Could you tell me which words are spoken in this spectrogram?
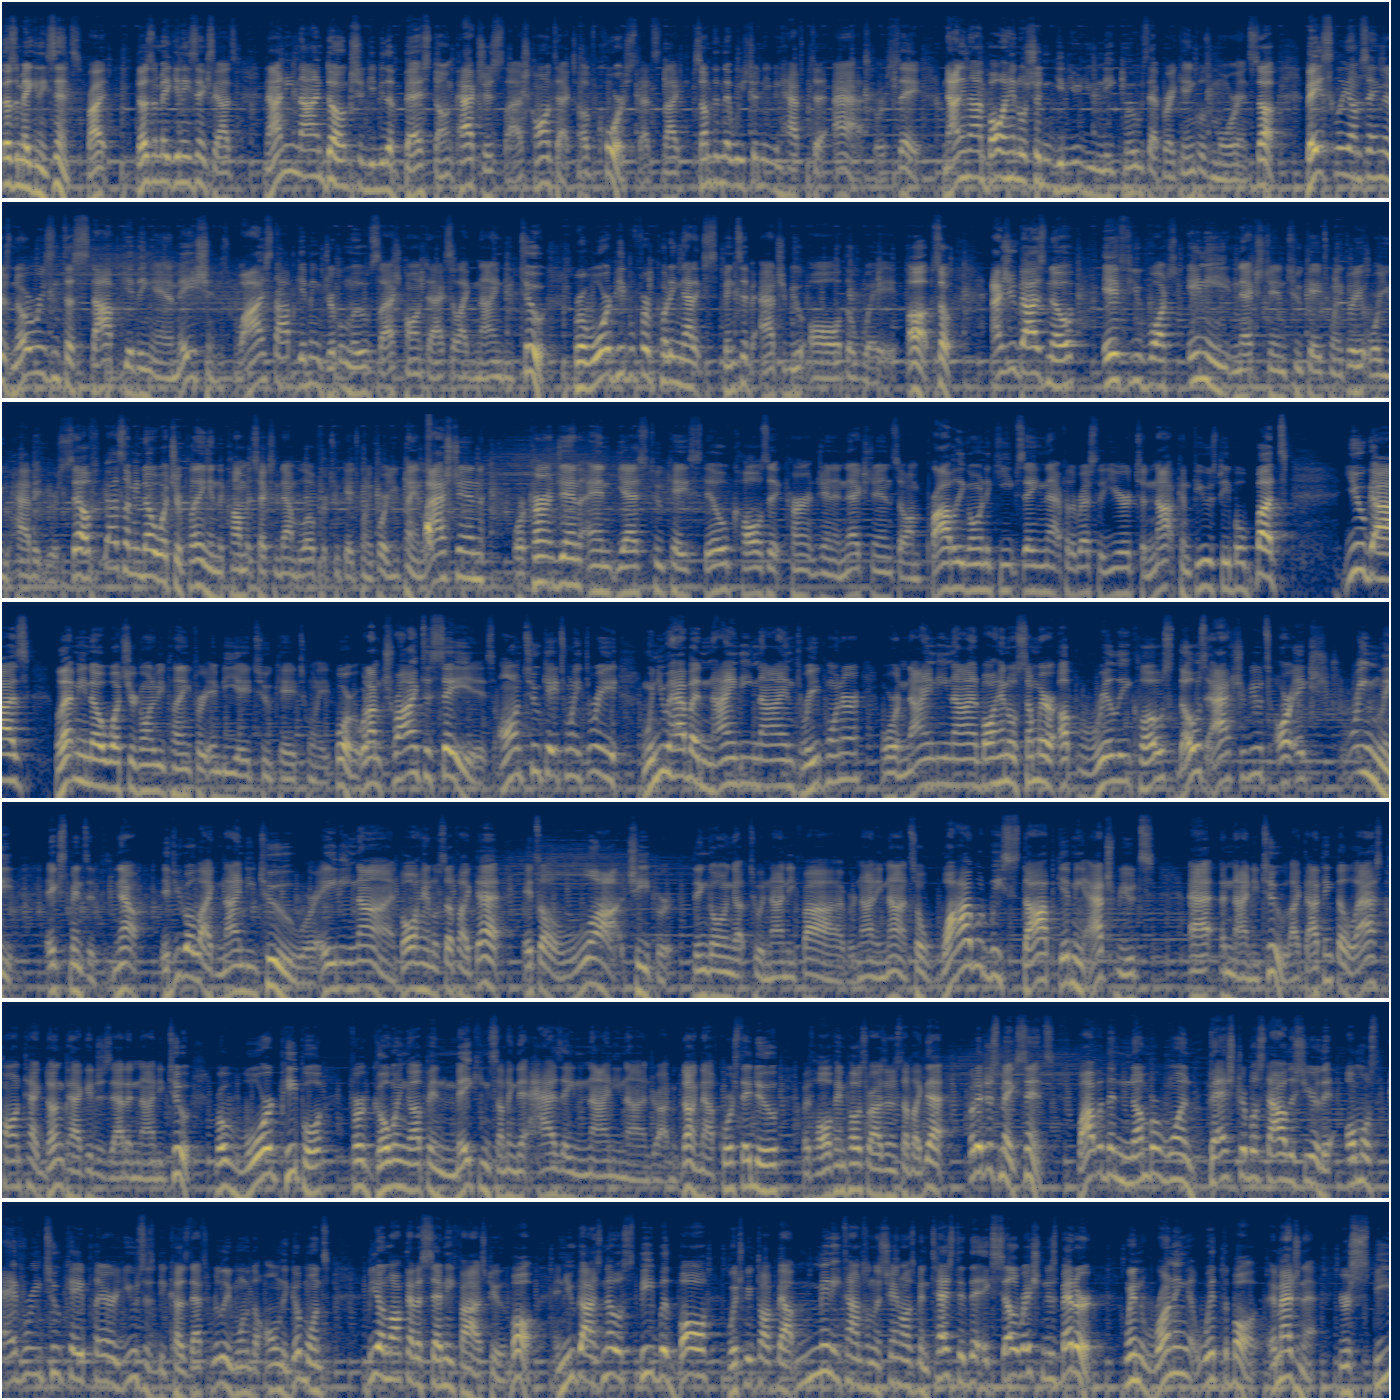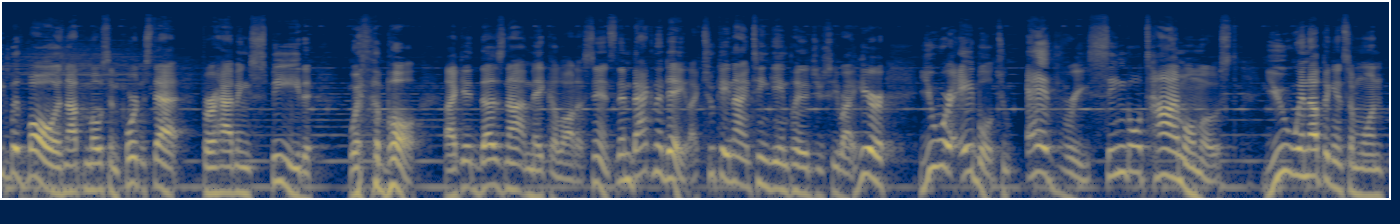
Doesn't make any sense, right? Doesn't make any sense, guys. 99 dunks should give you the best dunk packages slash contacts. Of course, that's like something that we shouldn't even have to ask or say. 99 ball handles shouldn't give you unique moves that break ankles more and stuff. Basically, I'm saying there's no reason to stop giving animations. Why stop giving dribble moves slash contacts at like 92? Reward people for putting that expensive attribute all the way up. So as you guys know, if you've watched any next gen 2K23 or you have it yourself, you guys let me know what you're playing in the comment section down below for 2K24. Are you playing last gen or current gen? And yes, 2K still calls it current gen and next gen, so I'm probably going to keep saying that for the rest of the year to not confuse people, but you guys let me know what you're going to be playing for NBA 2K24. But what I'm trying to say is on 2K23, when you have a 99 three pointer or 99 ball handle somewhere up really close, those attributes are extremely expensive. Now, if you go like 92 or 89, ball handle stuff like that, it's a lot cheaper than going up to a 95 or 99. So why would we stop giving attributes at a 92. Like I think the last contact dunk package is at a 92. Reward people for going up and making something that has a 99 driving dunk. Now, of course, they do with Hall of Fame posterizer and stuff like that, but it just makes sense. Why would the number one best dribble style this year that almost every 2K player uses, because that's really one of the only good ones, be unlocked at a 75 speed with ball? And you guys know speed with ball, which we've talked about many times on this channel, has been tested that acceleration is better when running with the ball. Imagine that. Your speed with ball is not the most important stat for having speed with the ball. Like it does not make a lot of sense. Then back in the day, like 2K19 gameplay that you see right here, you were able to every single time almost you went up against someone,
